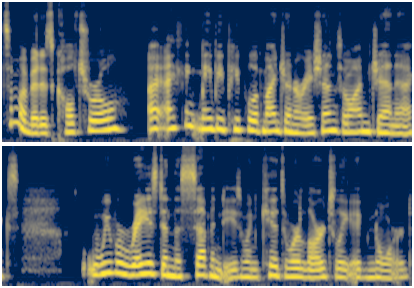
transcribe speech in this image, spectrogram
Some of it is cultural. I, I think maybe people of my generation, so I'm Gen X, we were raised in the 70s when kids were largely ignored,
